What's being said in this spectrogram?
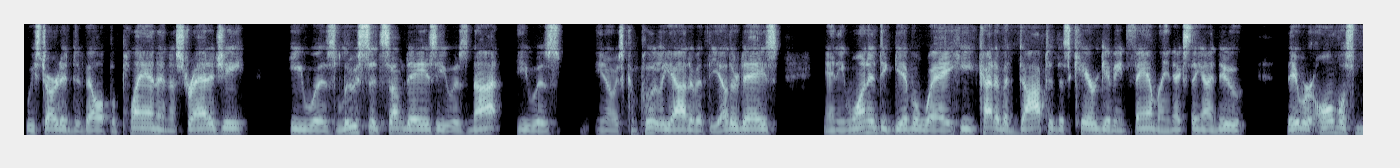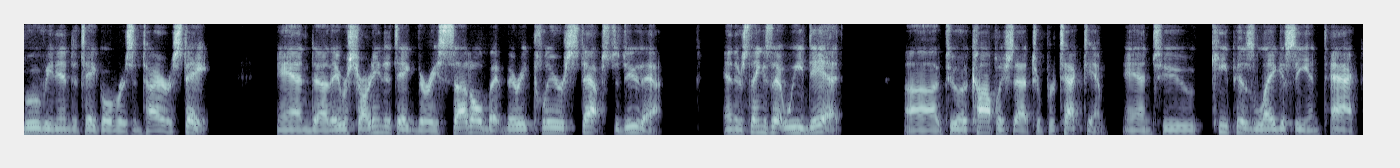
We started to develop a plan and a strategy. He was lucid some days, he was not. He was, you know, he's completely out of it the other days. And he wanted to give away. He kind of adopted this caregiving family. Next thing I knew, they were almost moving in to take over his entire estate. And uh, they were starting to take very subtle but very clear steps to do that. And there's things that we did uh, to accomplish that, to protect him, and to keep his legacy intact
